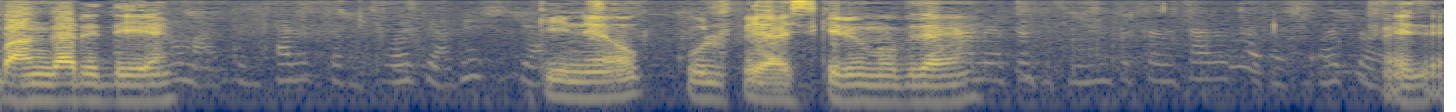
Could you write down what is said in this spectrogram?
বাঙ্গারি দিয়ে কিনেও কুলফি আইসক্রিম দেয়। এই যে।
